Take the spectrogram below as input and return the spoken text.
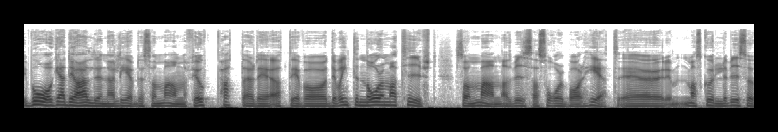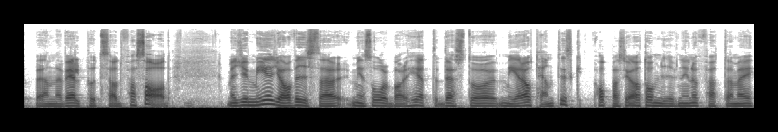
det vågade jag aldrig när jag levde som man. För jag uppfattade att det var, det var inte normativt som man att visa sårbarhet. Eh, man skulle visa upp en välputsad fasad. Men ju mer jag visar min sårbarhet desto mer autentisk hoppas jag att omgivningen uppfattar mig.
